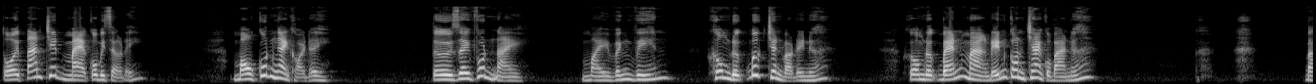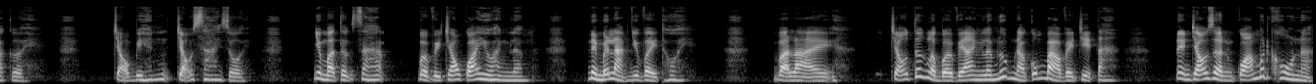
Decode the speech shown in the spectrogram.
Tôi tát chết mẹ cô bây giờ đấy. Mau cút ngay khỏi đây. Từ giây phút này, Mày vĩnh viễn Không được bước chân vào đây nữa. Không được bén màng đến con trai của bà nữa. Bà cười, Cháu biết cháu sai rồi. Nhưng mà thực ra Bởi vì cháu quá yêu anh Lâm nên mới làm như vậy thôi. Và lại Cháu tức là bởi vì anh Lâm lúc nào cũng bảo vệ chị ta. Nên cháu dần quá mất khôn à.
